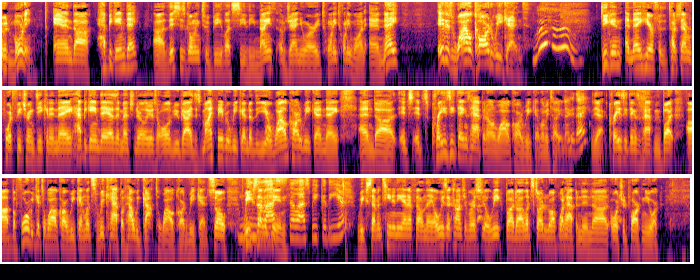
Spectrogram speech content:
good morning and uh, happy game day. Uh, this is going to be, let's see, the 9th of January 2021. And nay, it is wild card weekend. Woohoo! Deacon and Nay here for the touchdown report featuring Deacon and Nay. Happy game day, as I mentioned earlier to all of you guys. It's my favorite weekend of the year, Wild Card Weekend, Nay, and uh, it's it's crazy things happen on Wild Card Weekend. Let me tell you, Nay. Do they? Yeah, crazy things have happened. But uh, before we get to Wild Card Weekend, let's recap of how we got to Wild Card Weekend. So You week mean the last- seventeen, The last, week of the year? week seventeen in the NFL, Nay. Always a controversial week, but uh, let's start it off. What happened in uh, Orchard Park, New York?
